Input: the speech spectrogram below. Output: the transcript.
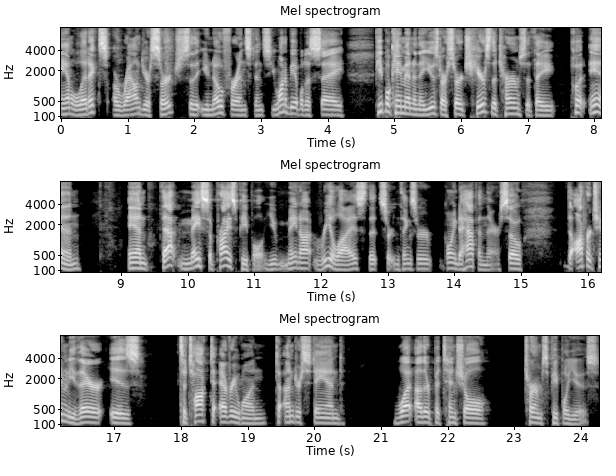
analytics around your search so that you know, for instance, you want to be able to say, people came in and they used our search. Here's the terms that they put in. And that may surprise people. You may not realize that certain things are going to happen there. So the opportunity there is to talk to everyone to understand what other potential terms people use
